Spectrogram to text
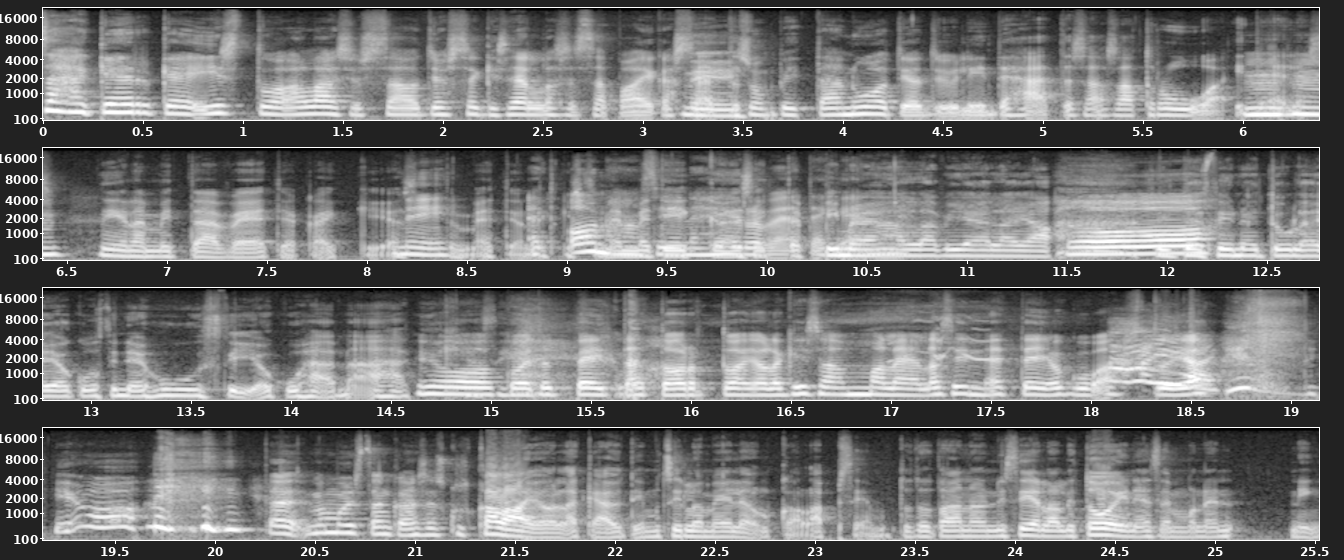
sä kerkeä istua alas, jos sä oot jossakin sellaisessa paikassa, Niin. että sun pitää nuotiotyyliin tehdä, että sä saat ruoa itsellesi. Mhm, Mm-hmm. Niin lämmittää veet ja kaikki, ja Niin. sitten meet Et jonnekin sinne metikköön sitten tekeminen. pimeällä vielä, ja Joo. sitten sinne tulee joku sinne huusi, joku hämähäkki. Joo, koetat peittää torttua jollakin sammaleella sinne, ettei joku astu. Ja... Joo. tai mä muistan kanssa joskus Kalajoilla käytiin, mutta silloin meillä ei ollutkaan lapsia, mutta tota, no, niin siellä oli toinen semmoinen niin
